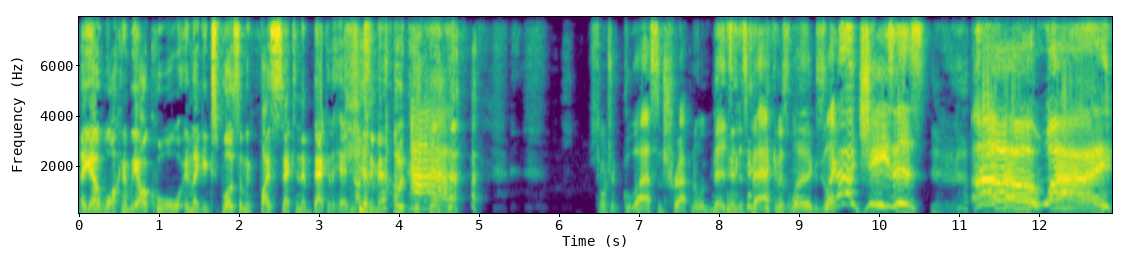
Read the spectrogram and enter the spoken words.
Like, a guy walking away all cool and like explodes something five seconds in the back of the head, knocks him out. Just a bunch of glass and shrapnel embeds in his back and his legs. He's like, oh, Jesus! Oh, why?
